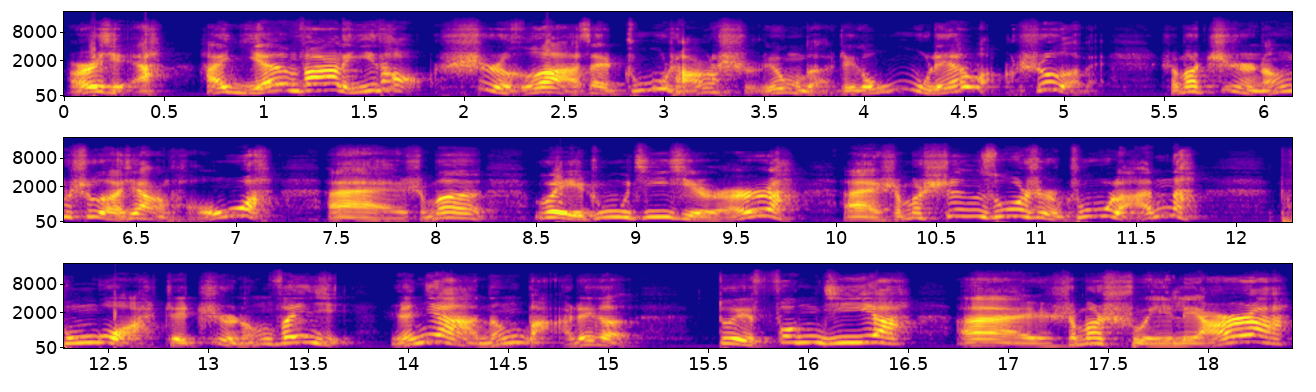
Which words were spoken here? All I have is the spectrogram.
而且啊，还研发了一套适合啊在猪场使用的这个物联网设备，什么智能摄像头啊，哎，什么喂猪机器人啊，哎，什么伸缩式猪栏呐？通过啊这智能分析，人家能把这个对风机呀，哎，什么水帘啊，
